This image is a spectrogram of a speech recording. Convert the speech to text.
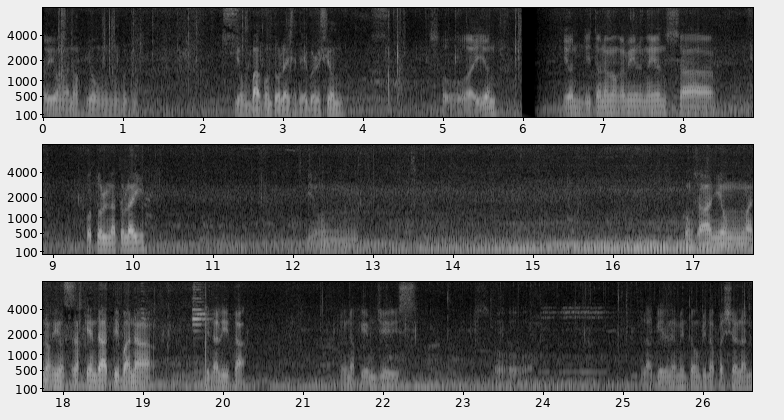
Ito yung ano, yung yung bagong tulay sa diversion. So, ayun. Yun, dito naman kami ngayon sa putol na tulay. Yung kung saan yung ano yung sasakyan dati ba na binalita yung naki MJs so lagi rin namin itong pinapasyalan.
